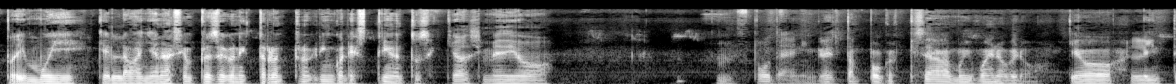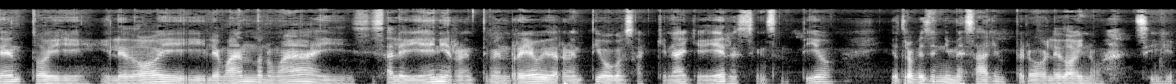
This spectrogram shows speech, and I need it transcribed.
Estoy muy que en la mañana siempre se conecta otro gringo al stream, entonces quedo así medio Puta, en inglés tampoco es que sea muy bueno, pero yo le intento y, y, le doy y le mando nomás y si sale bien y de repente me enreo y de repente digo cosas que nada que ver, sin sentido y otras veces ni me salen, pero le doy nomás. Así que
